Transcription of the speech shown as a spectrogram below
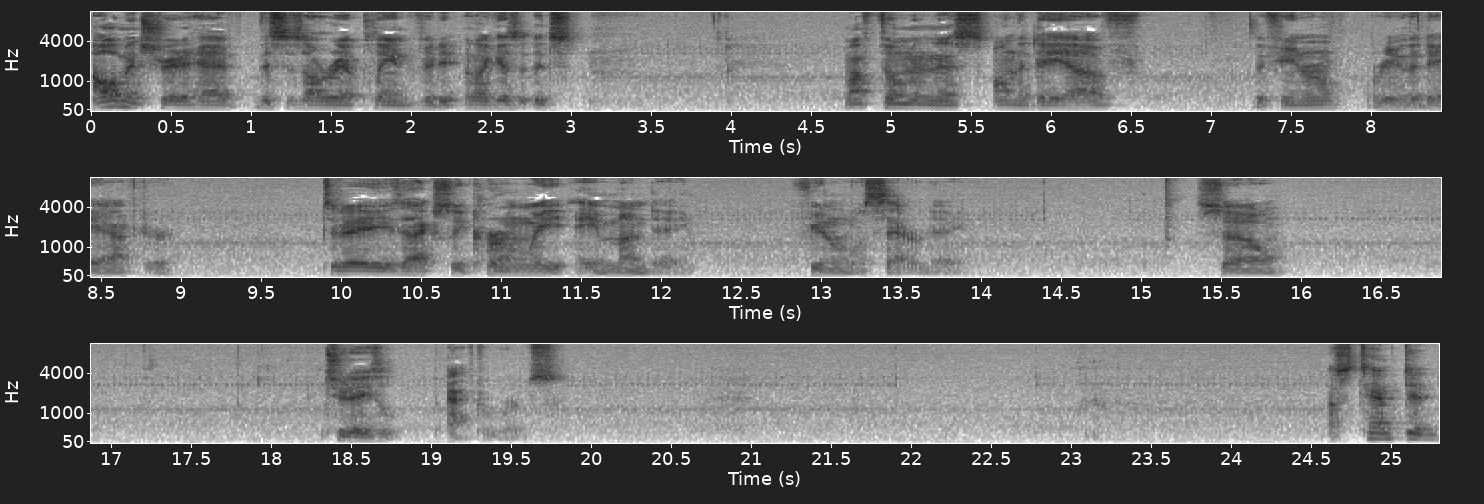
I'll admit straight ahead, this is already a planned video. Like, it's, it's I'm not filming this on the day of the funeral or even the day after. Today is actually currently a Monday. Funeral was Saturday. So, two days afterwards. I was tempted,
